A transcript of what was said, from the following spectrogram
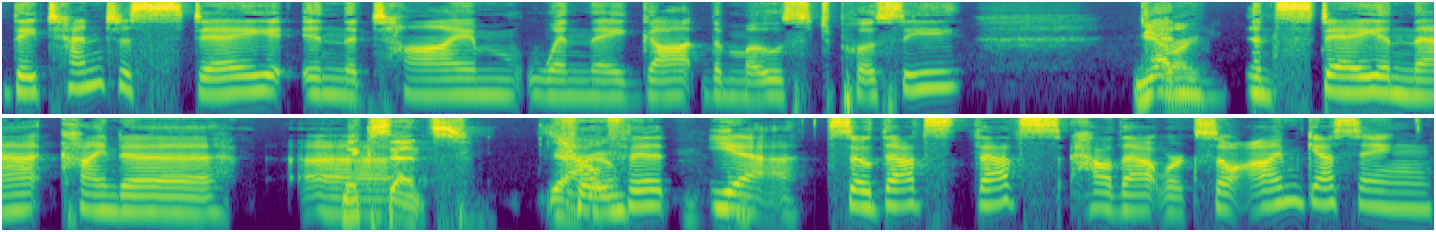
they tend to stay in the time when they got the most pussy Yeah, and, and stay in that kind of uh, Makes sense. outfit. Yeah. So that's that's how that works. So I'm guessing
